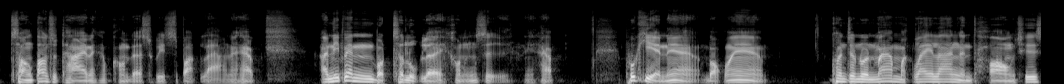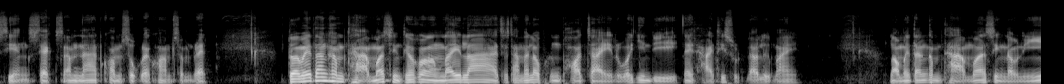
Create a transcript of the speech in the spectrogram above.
2 ตอนสุดท้ายนะครับของ The Sweet Spot แล้วนะครับ อันนี้เป็นบทสรุปเลยของหนังสือนะครับ ผู้เขียนเนี่ยบอกว่า คนจำนวนมากมักไล่ล่าเงินทอง ชื่อเสียงเซ็กส์อำนาจความสุขและความสำเร็จ โดยไม่ตั้งคำถามว่าสิ่งที่เรากำลังไล่ล่าจะทำให้เราพึงพอใจหรือว่ายินดีในท้ายที่สุดแล้วหรือไม่ เราไม่ตั้งคำถามว่าสิ่งเหล่านี้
